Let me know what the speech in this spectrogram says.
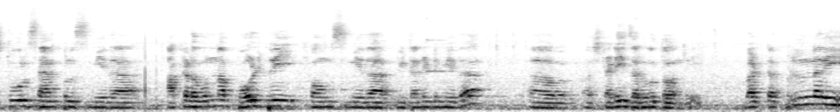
స్టూల్ శాంపుల్స్ మీద అక్కడ ఉన్న పోల్ట్రీ ఫార్మ్స్ మీద వీటన్నిటి మీద స్టడీ జరుగుతోంది. బట్ ప్రిలిమినరీ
